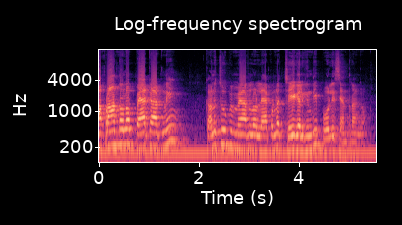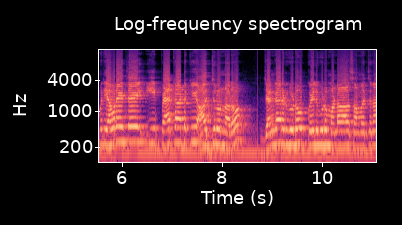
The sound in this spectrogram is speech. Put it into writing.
ఆ ప్రాంతంలో పేకాట్ని కనుచూపు మేరలో లేకుండా చేయగలిగింది పోలీస్ యంత్రాంగం. మరి ఎవరైతే ఈ పేకాటకి ఆద్యులు ఉన్నారో జంగారెడ్డిగూడెం కోయిలగూడెం మండలాలకు సంబంధించిన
